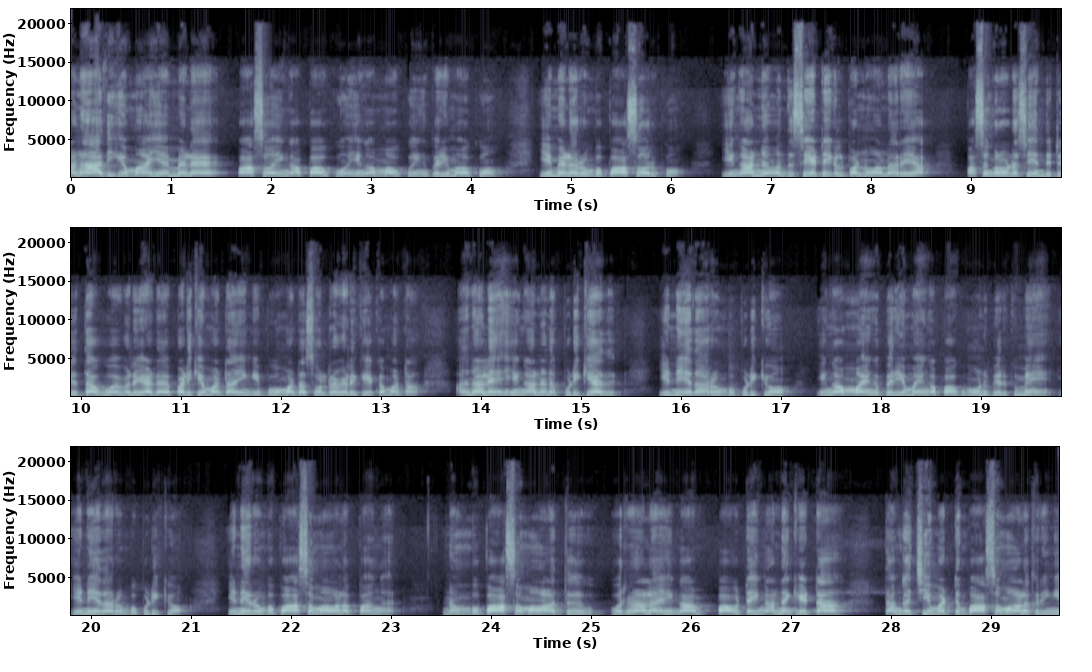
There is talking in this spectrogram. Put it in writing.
ஆனால் அதிகமாக என் மேலே பாசம் எங்கள் அப்பாவுக்கும் எங்கள் அம்மாவுக்கும் எங்கள் பெரியம்மாவுக்கும் என் மேலே ரொம்ப பாசம் இருக்கும். எங்கள் அண்ணன் வந்து சேட்டைகள் பண்ணுவான் நிறையா. பசங்களோட சேர்ந்துட்டு தவ விளையாட படிக்க மாட்டான் எங்கேயும் போக மாட்டான் சொல்கிற வேலை கேட்க மாட்டான். அதனால எங்கள் அண்ணனை பிடிக்காது. என்னையே தான் ரொம்ப பிடிக்கும். எங்கள் அம்மா எங்கள் பெரியம்மா எங்கள் அப்பாவுக்கு மூணு பேருக்குமே என்னையே தான் ரொம்ப பிடிக்கும். என்னை ரொம்ப பாசமாக வளர்ப்பாங்க. ரொம்ப பாசமாக வளர்த்து ஒரு நாள் எங்கள் அப்பாவிட்ட எங்கள் அண்ணன் கேட்டான் தங்கச்சியை மட்டும் பாசமாக வளர்க்குறீங்க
